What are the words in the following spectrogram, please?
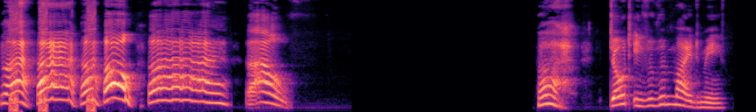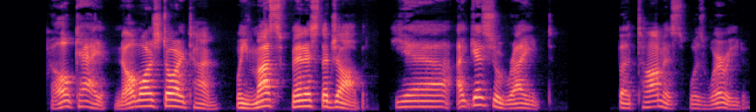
Ah! Ah! ah oh! Ah! Oh! Ah! Don't even remind me. Okay, no more story time. We must finish the job. Yeah, I guess you're right. But Thomas was worried.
